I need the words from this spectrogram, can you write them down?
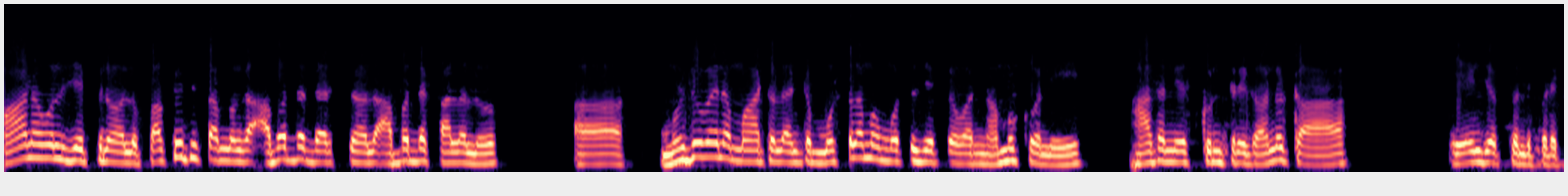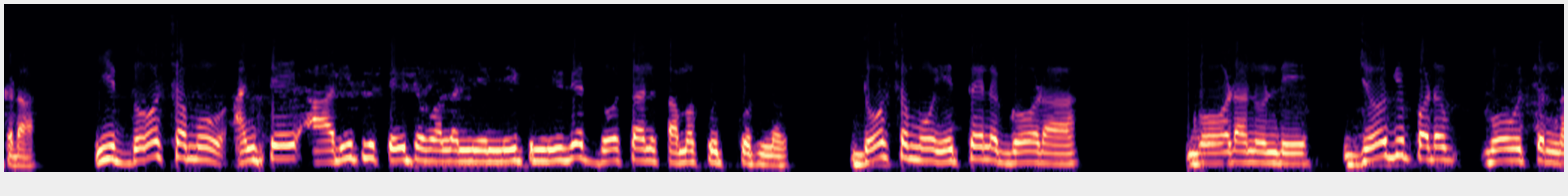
మానవులు చెప్పిన వాళ్ళు ప్రకృతి సంబంధంగా అబద్ధ దర్శనాలు అబద్ధ కళలు ఆ మృదువైన మాటలు అంటే ముసలమ్మ ముత్తలు చెప్పే వారిని నమ్ముకొని ఆదరణ చేసుకుంటారు. కనుక ఏం చెప్తుంది ఇప్పుడు ఇక్కడ? ఈ దోషము అంటే ఆ రీతికి చేయటం వల్ల నీకు నీవే దోషాన్ని సమకూర్చుకుంటున్నావు. దోషము ఎత్తైన గోడ గోడ నుండి జోగి పడబోచున్న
